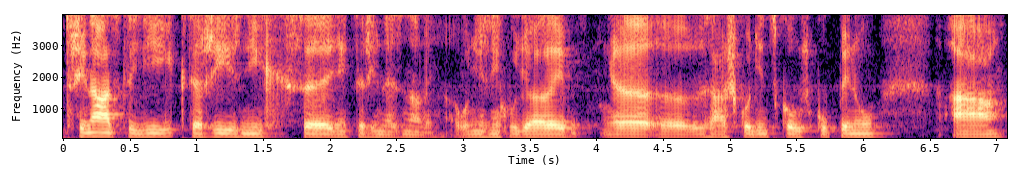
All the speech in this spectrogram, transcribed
13 lidí, kteří z nich se někteří neznali. A oni z nich udělali e, e, záškodnickou skupinu a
